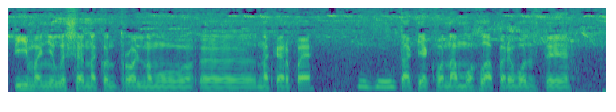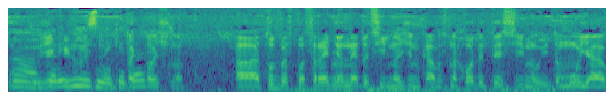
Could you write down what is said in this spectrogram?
спіймані лише на контрольному е, на КРП, так як вона могла перевозити А, е, якихось- перевізники, так, так? точно. А тут безпосередньо недоцільно жінкам знаходитись, і, ну і тому я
